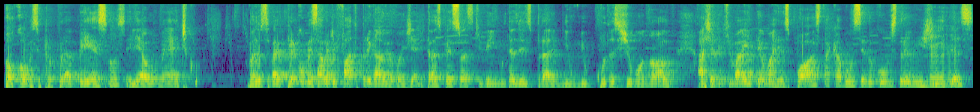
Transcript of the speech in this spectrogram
ao qual você procura bênçãos, ele é o médico, mas você vai começar de fato a pregar o evangelho. Então as pessoas que vêm muitas vezes para um culto assistir um monólogo, achando que vai ter uma resposta, acabam sendo constrangidas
